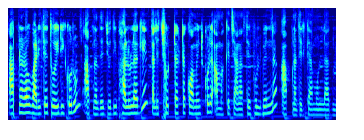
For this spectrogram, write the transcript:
আপনারাও বাড়িতে তৈরি করুন, আপনাদের যদি ভালো লাগে, তাহলে ছোট্ট একটা কমেন্ট করে আমাকে জানাতে ভুলবেন না, আপনাদের কেমন লাগল?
